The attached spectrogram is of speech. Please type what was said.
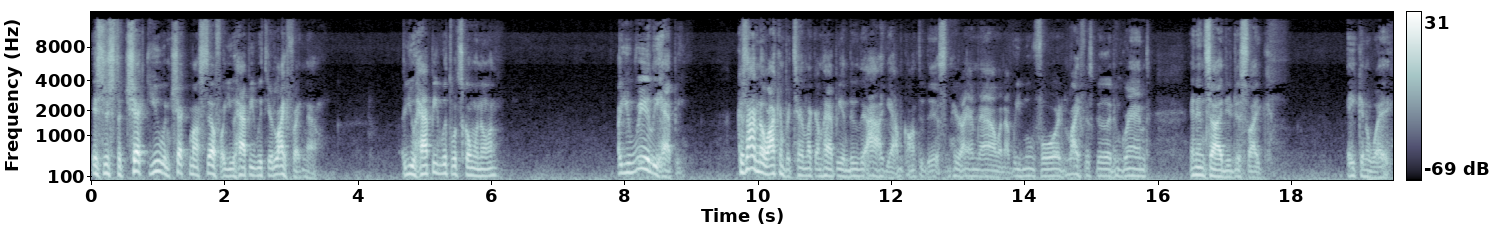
is just to check you and check myself. Are you happy with your life right now? Are you happy with what's going on? Are you really happy? Because I know I can pretend like I'm happy and do the, ah, yeah, I'm going through this and here I am now and we move forward and life is good and grand. And inside you're just like aching away.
